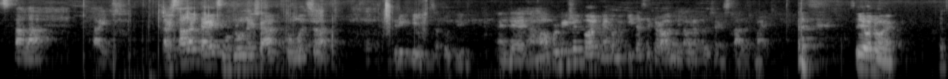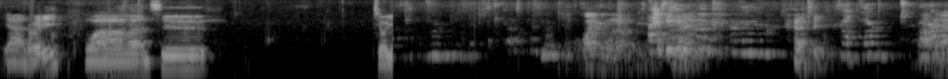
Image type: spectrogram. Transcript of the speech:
stalactites. Ang stalactites, mag-grow na siya tungkol sa drinking sa tubig. And then, ang mga formation nga ito makita sa ground, kita ko na ito siyang stalagmite. See one more. Yan, ready? One, two. Show you. Why are you muna? Okay. Okay na?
